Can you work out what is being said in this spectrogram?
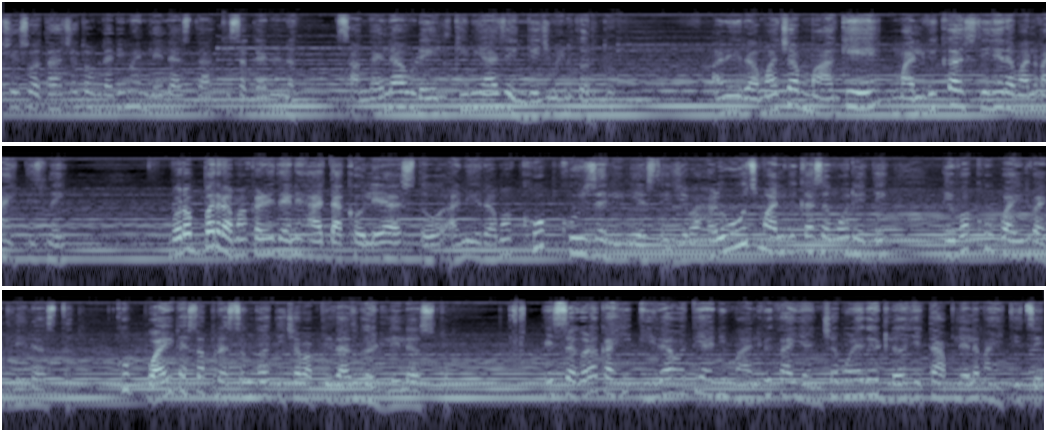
साक्षी स्वतःच्या तोंडाने म्हणलेले असतात की सगळ्यांना सांगायला आवडेल की मी आज एंगेजमेंट करतो. आणि रमाच्या मागे मालविका असते हे रमाला माहितीच नाही. बरोबर रमाकडे त्याने हात दाखवलेला असतो आणि रमा खूप खुश झालेली असते. जेव्हा हळूच मालविका समोर येते तेव्हा खूप वाईट वाटलेलं असतं. खूप वाईट असा प्रसंग तिच्या बाबतीत आज घडलेला असतो. हे सगळं काही इरावती आणि मालविका यांच्यामुळे घडलं हे तर आपल्याला माहितीच आहे.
